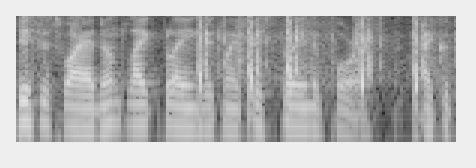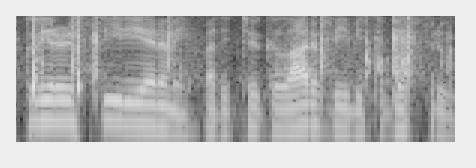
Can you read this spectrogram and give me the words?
This is why I don't like playing with my pistol in the forest. I could clearly see the enemy, but it took a lot of BBs to get through.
